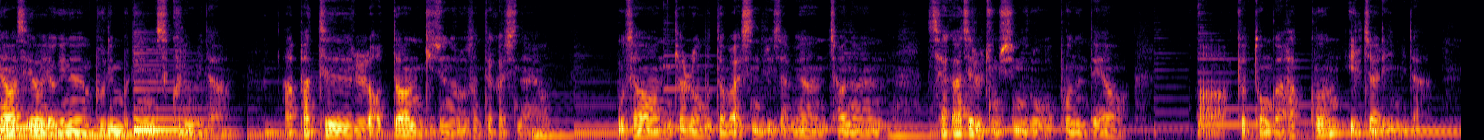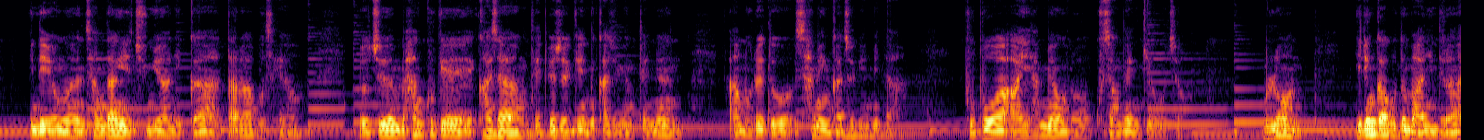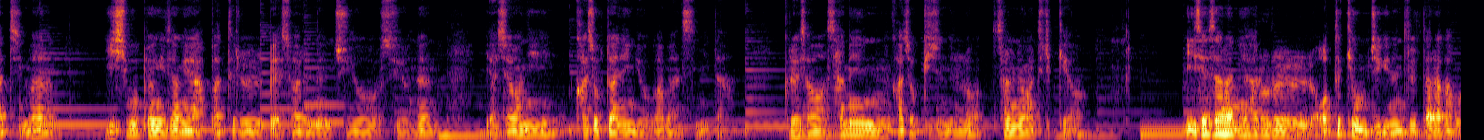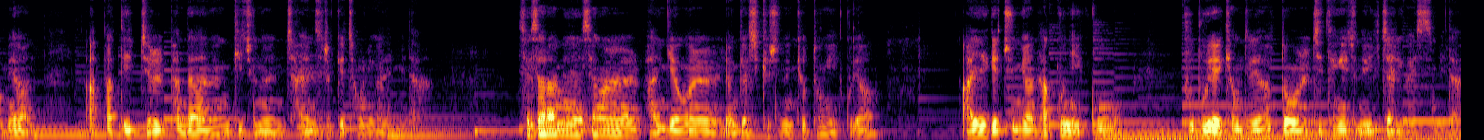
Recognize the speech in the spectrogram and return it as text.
안녕하세요. 여기는 무린무린 스쿨입니다. 아파트를 어떤 기준으로 선택하시나요? 우선 결론부터 말씀드리자면 저는 세 가지를 중심으로 보는데요. 어, 교통과 학군, 일자리입니다. 이 내용은 상당히 중요하니까 따라와 보세요. 요즘 한국의 가장 대표적인 가족 형태는 아무래도 3인 가족입니다. 부부와 아이 한 명으로 구성된 경우죠. 물론 1인 가구도 많이 늘어났지만 25평 이상의 아파트를 매수하려는 주요 수요는 여전히 가족 단위인 경우가 많습니다. 그래서 3인 가족 기준으로 설명을 드릴게요. 이 세 사람이 하루를 어떻게 움직이는지를 따라가 보면 아파트 입지를 판단하는 기준은 자연스럽게 정리가 됩니다. 세 사람의 생활 반경을 연결시켜주는 교통이 있고요. 아이에게 중요한 학군이 있고 부부의 경제 활동을 지탱해주는 일자리가 있습니다.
